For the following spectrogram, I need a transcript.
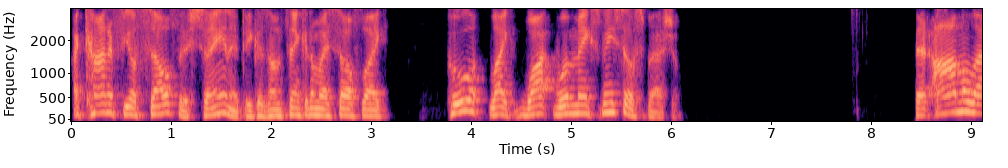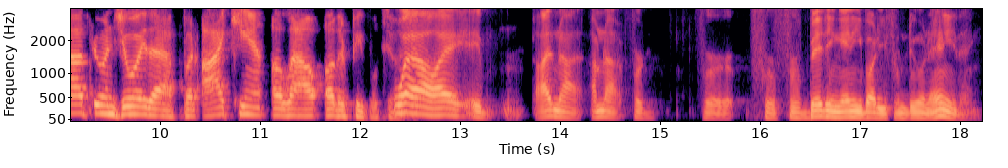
I kind of feel selfish saying it because I'm thinking to myself, like, who, like, what, what makes me so special? That I'm allowed to enjoy that, but I can't allow other people to. Well, I, I'm not, I'm not for for for forbidding anybody from doing anything.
